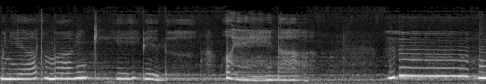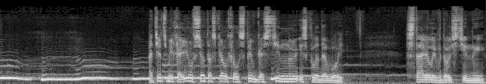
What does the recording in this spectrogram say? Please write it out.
мне от маменьки беда. Ой, да. Отец Михаил все таскал холсты в гостиную из кладовой. Ставил их вдоль стены.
